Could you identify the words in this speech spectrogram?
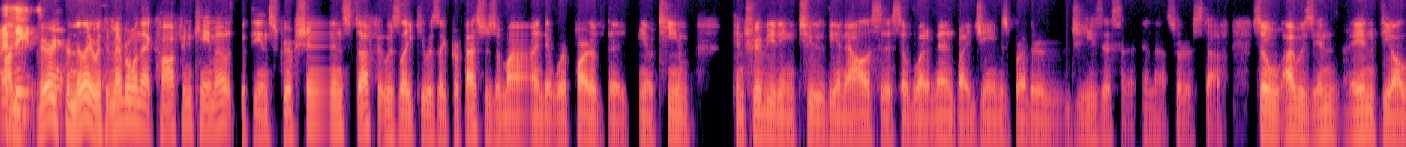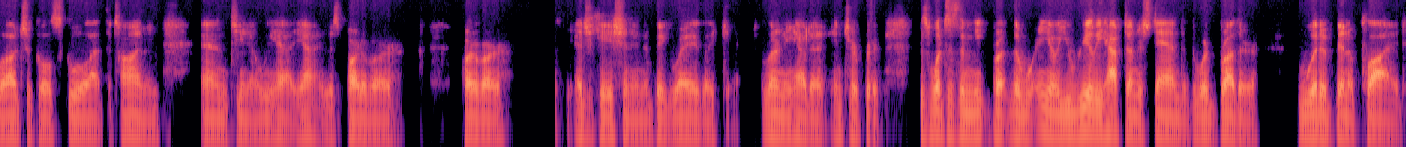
I am think very familiar with. Remember when that coffin came out with the inscription and stuff? It was like it was like professors of mine that were part of the you know team contributing to the analysis of what it meant by James, brother of Jesus, and, and that sort of stuff. So I was in in theological school at the time, and and you know we had yeah, it was part of our part of our education in a big way, like learning how to interpret. Because what does the meet the you know you really have to understand that the word brother would have been applied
